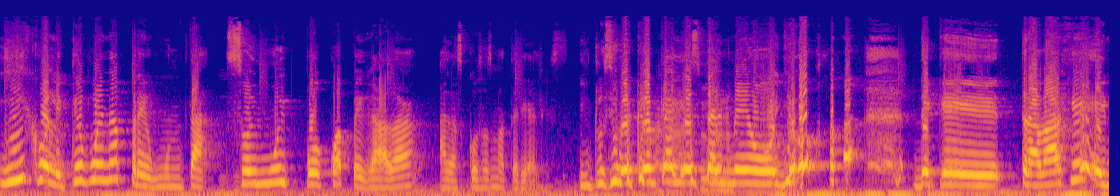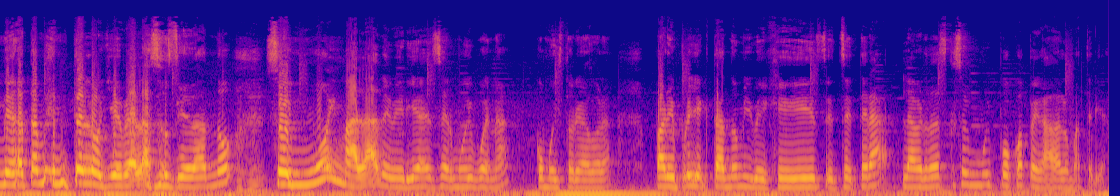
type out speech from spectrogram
Híjole, qué buena pregunta. Soy muy poco apegada a las cosas materiales. Inclusive creo que ahí es está el meollo de que trabaje e inmediatamente lo lleve a la sociedad, ¿no? Soy muy mala, debería de ser muy buena como historiadora para ir proyectando mi vejez, etcétera. La verdad es que soy muy poco apegada a lo material.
